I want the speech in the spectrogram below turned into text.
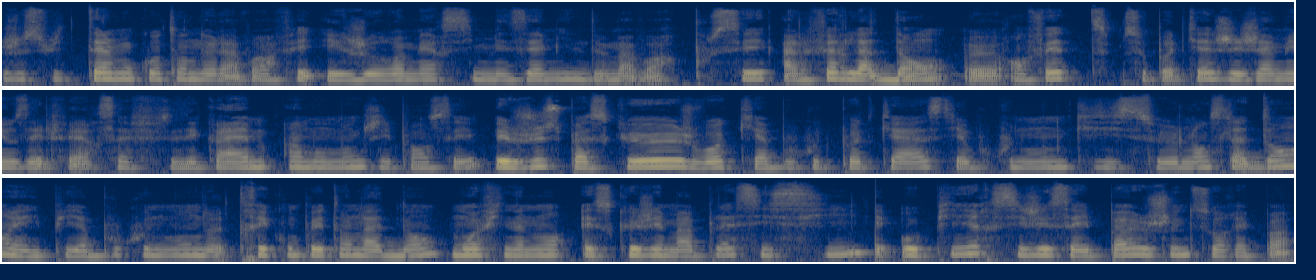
je suis tellement contente de l'avoir fait et je remercie mes amis de m'avoir poussé à le faire là-dedans. Euh, en fait, ce podcast, j'ai jamais osé le faire. Ça faisait quand même un moment que j'y pensais. Et juste parce que je vois qu'il y a beaucoup de podcasts, il y a beaucoup de monde qui se lance là-dedans et puis il y a beaucoup de monde très compétent là-dedans. Moi, finalement, est-ce que j'ai ma place ici? Et au pire, si j'essaye pas, je ne saurais pas.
